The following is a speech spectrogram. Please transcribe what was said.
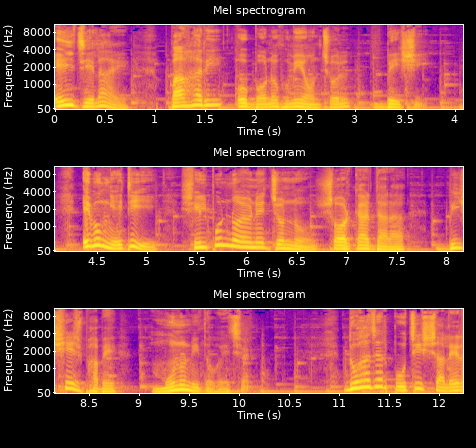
এই জেলায় পাহাড়ি ও বনভূমি অঞ্চল বেশি এবং এটি শিল্পোন্নয়নের জন্য সরকার দ্বারা বিশেষভাবে মনোনীত হয়েছে। দু হাজার পঁচিশ সালের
